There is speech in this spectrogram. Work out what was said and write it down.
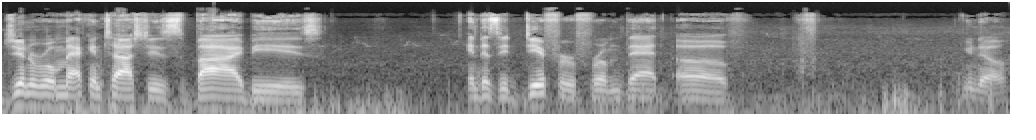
General McIntosh's vibe is, and does it differ from that of, you know,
